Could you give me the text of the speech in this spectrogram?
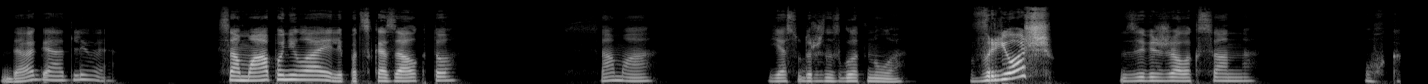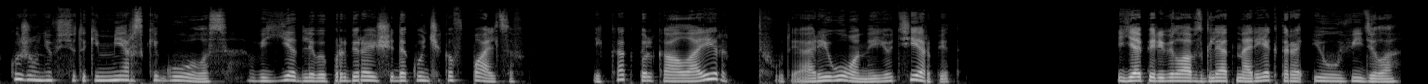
«Догадливая». «Сама поняла или подсказал кто?» «Сама». Я судорожно сглотнула. «Врешь!» — завизжала Оксанна. Ох, какой же у нее все-таки мерзкий голос, въедливый, пробирающий до кончиков пальцев. И как только Алаир, тьфу ты, Орион, ее терпит. Я перевела взгляд на ректора и увидела.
